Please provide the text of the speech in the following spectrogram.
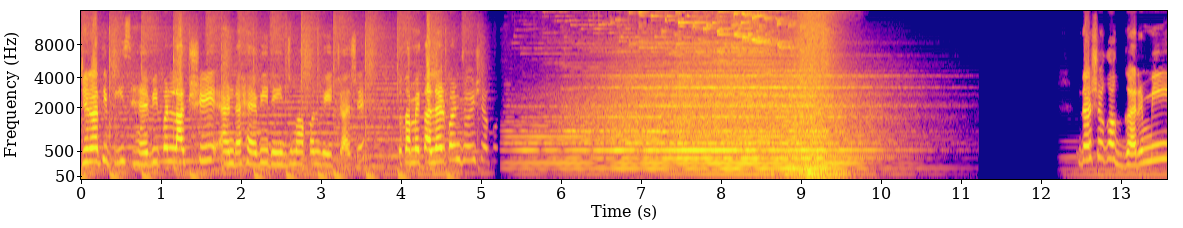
જેનાથી પીસ હેવી પણ લાગશે એન્ડ હેવી રેન્જમાં પણ વેચાશે. તો તમે કલર પણ જોઈ શકો દર્શકો, ગરમી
